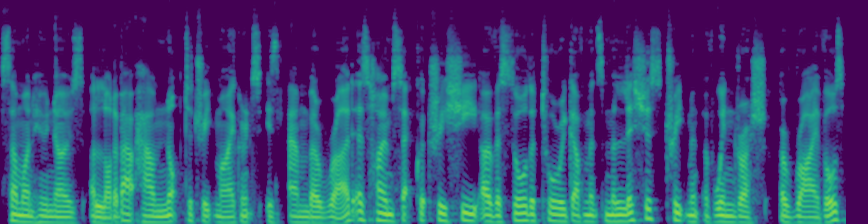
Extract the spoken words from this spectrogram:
Someone who knows a lot about how not to treat migrants is Amber Rudd. As Home Secretary, she oversaw the Tory government's malicious treatment of Windrush arrivals,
